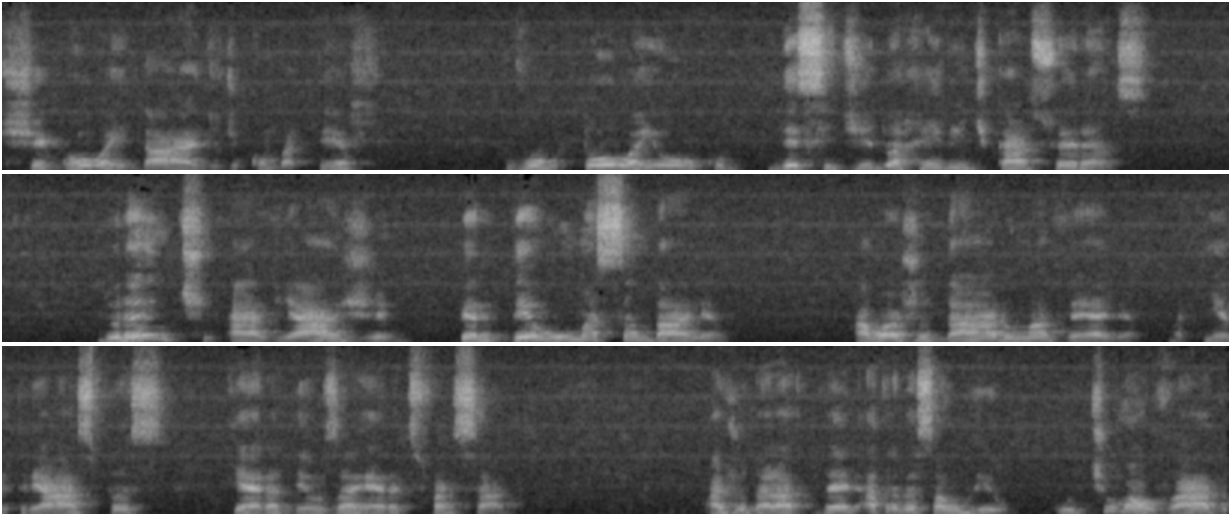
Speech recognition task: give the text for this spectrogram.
chegou à idade de combater, voltou a Ioko, decidido a reivindicar sua herança. Durante a viagem, perdeu uma sandália ao ajudar uma velha, aqui entre aspas, que era a deusa Hera disfarçada. Ajudar a velha a atravessar um rio. O tio malvado,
